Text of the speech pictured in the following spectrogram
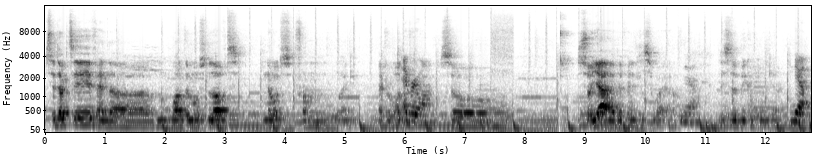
seductive and uh, one of the most loved notes from like everyone. Everyone. So, so yeah, I definitely see why uh, Yeah. this is a big compliment. getter. Yeah,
